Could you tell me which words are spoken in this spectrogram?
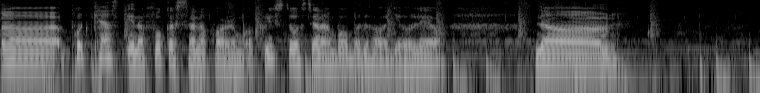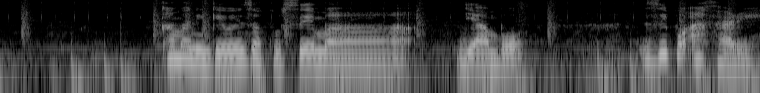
uh, podcast ina focus sana kwa warembo wa kristo wasichana ambao bado hawajaolewa na kama ningeweza kusema jambo zipo athari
